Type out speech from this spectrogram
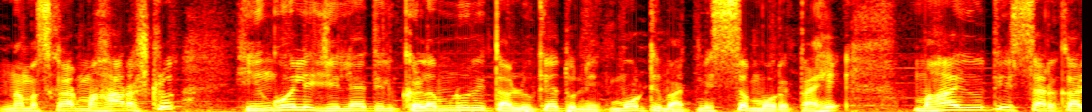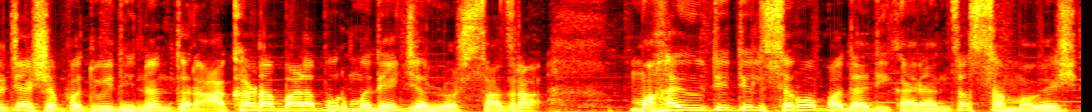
नमस्कार महाराष्ट्र. हिंगोली जिल्ह्यातील कळमनुरी तालुक्यातून एक मोठी बातमी समोर येत आहे. महायुती सरकारच्या शपथविधीनंतर आखाडा बाळापूरमध्ये जल्लोष साजरा. महायुतीतील सर्व पदाधिकाऱ्यांचा समावेश.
